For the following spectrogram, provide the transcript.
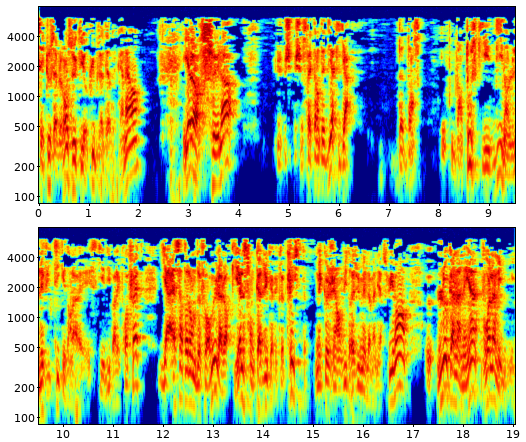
c'est tout simplement ceux qui occupent la terre de Canaan. Et alors, ceux-là, je, serais tenté de dire qu'il y a, dans, tout ce qui est dit dans le Lévitique et dans ce qui est dit par les prophètes, il y a un certain nombre de formules, alors qui elles sont caduques avec le Christ, mais que j'ai envie de résumer de la manière suivante. Euh, le Cananéen, voilà l'ennemi.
